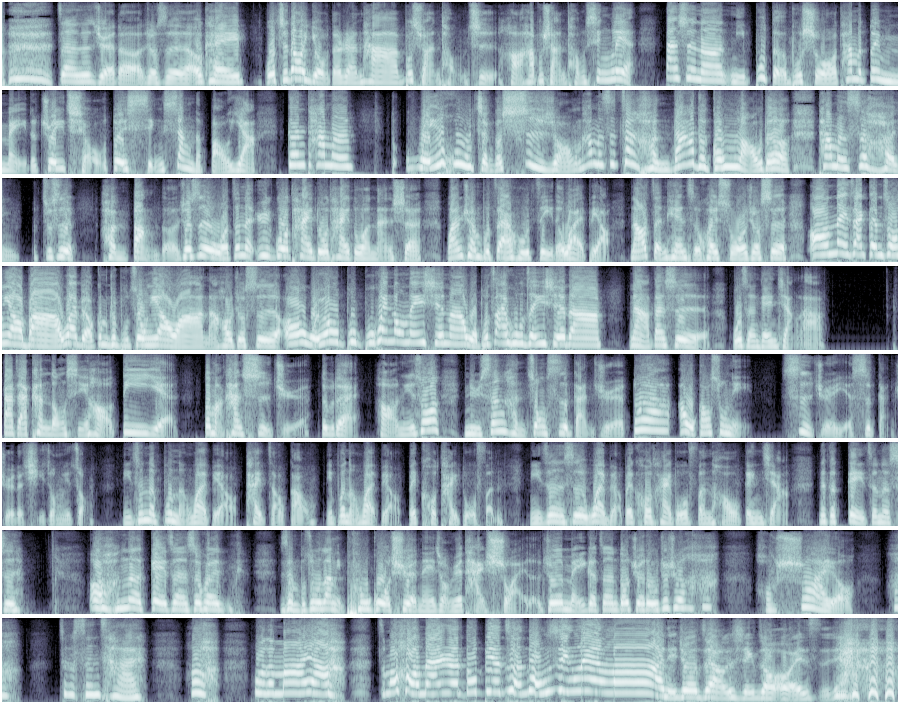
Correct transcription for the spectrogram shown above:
真的是觉得就是 OK。我知道有的人他不喜欢同志，哈，他不喜欢同性恋，但是呢，你不得不说，他们对美的追求、对形象的保养，跟他们维护整个市容，他们是占很大的功劳的。他们是很就是。很棒的，就是我真的遇过太多太多的男生，完全不在乎自己的外表，然后整天只会说就是哦，内在更重要吧，外表根本就不重要啊，然后就是哦，我又不不会弄那一些呢，我不在乎这一些的啊。那但是我只能跟你讲啦，大家看东西哈，第一眼都嘛看视觉，对不对？好，你说女生很重视感觉，对啊啊，我告诉你，视觉也是感觉的其中一种。你真的不能外表太糟糕，你不能外表被扣太多分。你真的是外表被扣太多分，好，我跟你讲，那个 gay 真的是，哦，那 gay 真的是会忍不住让你扑过去的那一种，因为太帅了。就是每一个真的都觉得，我就觉得哈、好帅哦，啊，这个身材。啊！我的妈呀！怎么好男人都变成同性恋了？你就这样心中 OS 这样。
